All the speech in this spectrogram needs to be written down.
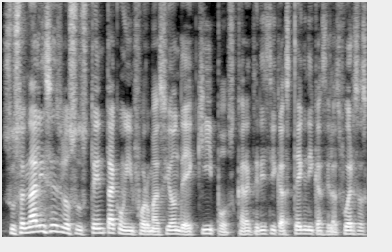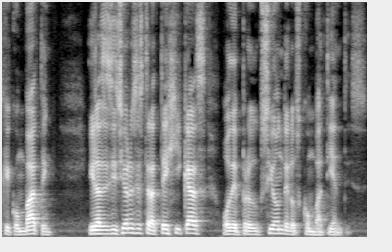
Sus análisis los sustenta con información de equipos, características técnicas de las fuerzas que combaten y las decisiones estratégicas o de producción de los combatientes.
